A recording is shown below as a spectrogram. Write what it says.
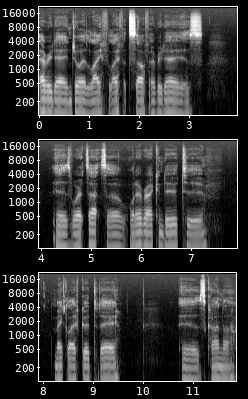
every day, enjoy life, life itself every day is is where it's at. So whatever I can do to make life good today is kind of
